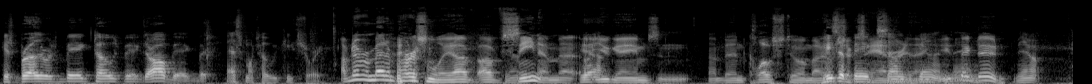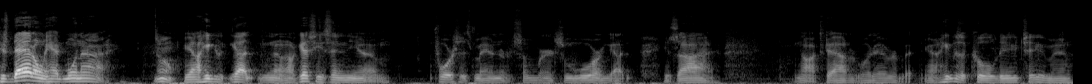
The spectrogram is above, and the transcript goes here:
his brother was big, Toe's big. They're all big, but that's my Toby Keith story. I've never met him personally. I've I've seen him at Yeah. OU games and I've been close to him. I He's a big son of a gun. He's a man. big dude. Yeah. His dad only had one eye. No, Yeah, he got you know. I guess he's in the um, forces, man, or somewhere in some war, and got his eye knocked out or whatever. But yeah, he was a cool dude too, man.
